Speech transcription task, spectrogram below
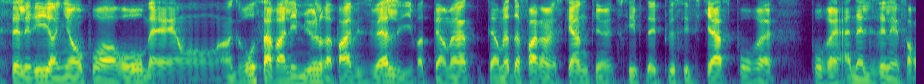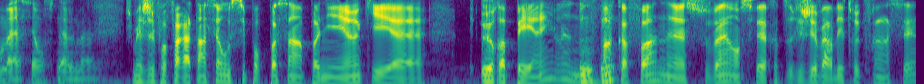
céleri, oignon, poireau, mais en gros, ça va aller mieux. Le repère visuel, il va te permettre, permettre de faire un scan puis un tri, puis d'être plus efficace pour, pour analyser l'information finalement. J'imagine qu'il faut faire attention aussi pour ne pas s'en pogner un qui est européen. Nous, mm-hmm. francophones, souvent, on se fait rediriger vers des trucs français.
